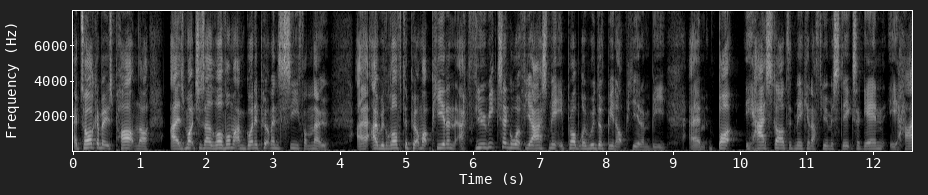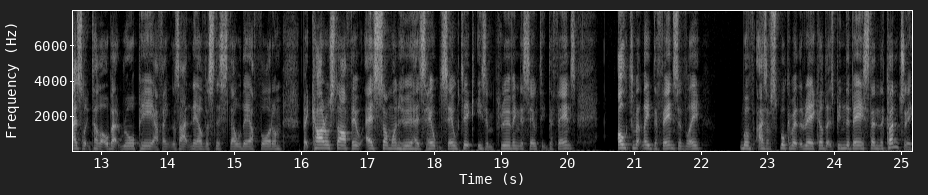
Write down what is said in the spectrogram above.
And talk about his partner, as much as I love him, I'm going to put him in C for now. I, I would love to put him up here. And a few weeks ago, if you asked me, he probably would have been up here in B. Um, but he has started making a few mistakes again. He has looked a little bit ropey. I think there's that nervousness still there for him. But Carl Starfelt is someone who has helped Celtic. He's improving the Celtic defence. Ultimately, defensively, as I've spoken about the record, it's been the best in the country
